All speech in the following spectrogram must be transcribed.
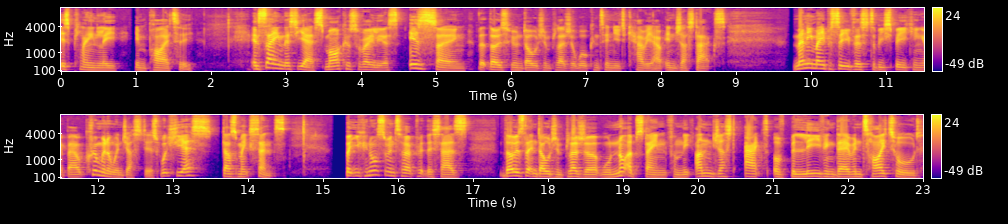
is plainly impiety. In saying this, yes, Marcus Aurelius is saying that those who indulge in pleasure will continue to carry out unjust acts. Many may perceive this to be speaking about criminal injustice, which, yes, does make sense. But you can also interpret this as those that indulge in pleasure will not abstain from the unjust act of believing they're entitled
